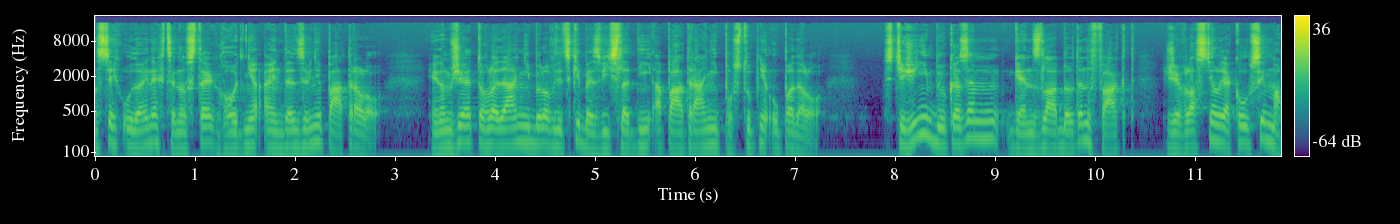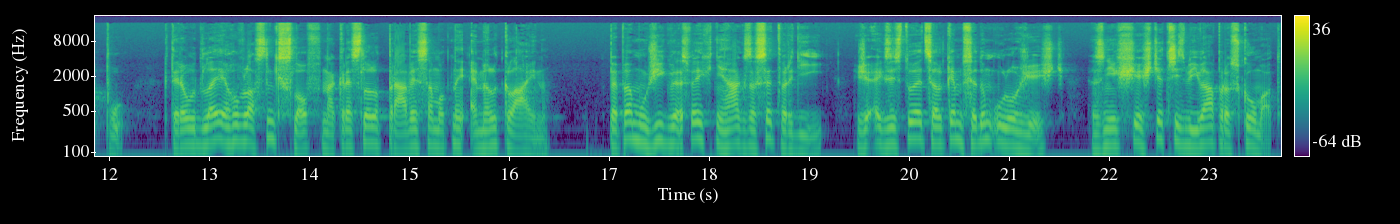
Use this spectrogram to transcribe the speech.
z těch údajných cenostech hodně a intenzivně pátralo – Jenomže to hledání bylo vždycky bezvýsledný a pátrání postupně upadalo. Stěžením důkazem Genzla byl ten fakt, že vlastnil jakousi mapu, kterou dle jeho vlastních slov nakreslil právě samotný Emil Klein. Pepa Mužík ve svých knihách zase tvrdí, že existuje celkem sedm úložišť, z nichž ještě tři zbývá proskoumat.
